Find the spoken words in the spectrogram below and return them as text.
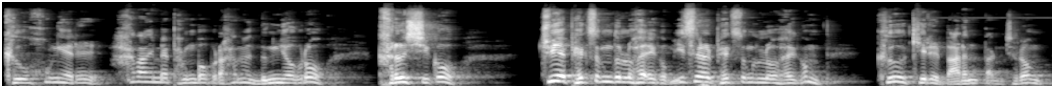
그 홍해를 하나님의 방법으로 하나님의 능력으로 가르시고 주의 백성들로 하여금 이스라엘 백성들로 하여금 그 길을 마른 땅처럼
